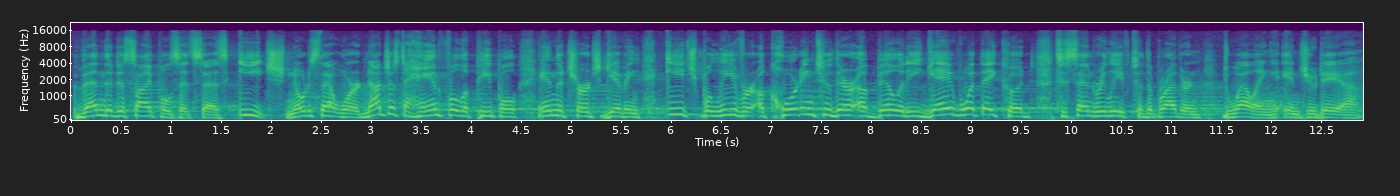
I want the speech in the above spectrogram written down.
Then the disciples, it says, each, notice that word, not just a handful of people in the church giving, each believer, according to their ability, gave what they could to send relief to the brethren dwelling in Judea.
